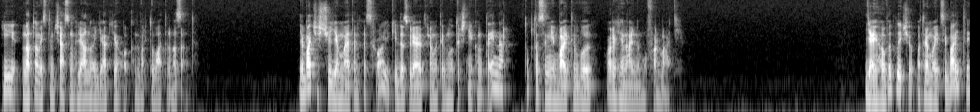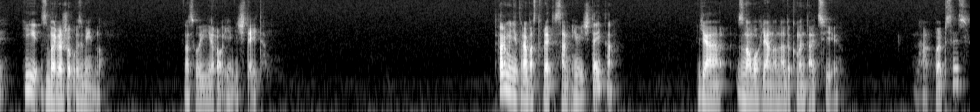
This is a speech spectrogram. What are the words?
і натомість тим часом гляну, як його конвертувати назад. Я бачу, що є метод sRow, який дозволяє отримати внутрішній контейнер, тобто самі байти в оригінальному форматі. Я його викличу, отримаю ці байти і збережу у змінну. Назву її raw image data. Тепер мені треба створити сам image data. Я знову гляну на документацію на WebSys,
